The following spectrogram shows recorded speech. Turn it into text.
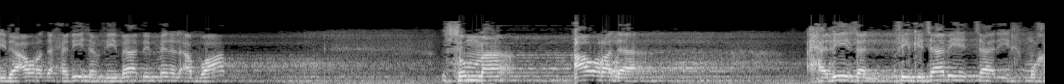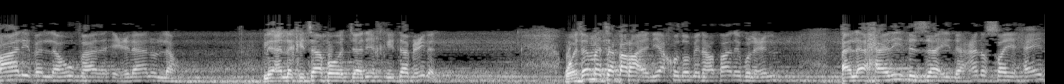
إذا أورد حديثا في باب من الأبواب ثم أورد حديثا في كتابه التاريخ مخالفا له فهذا إعلان له لأن كتابه التاريخ كتاب علل. وثمة قرائن يأخذ منها طالب العلم الأحاديث الزائدة عن الصحيحين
